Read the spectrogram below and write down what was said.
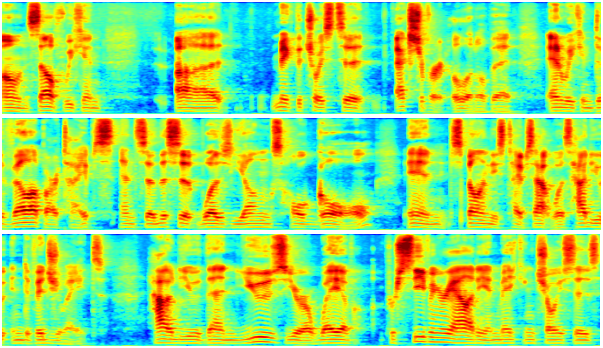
own self, we can uh, make the choice to extrovert a little bit and we can develop our types. And so this was Jung's whole goal in spelling these types out was how do you individuate? How do you then use your way of perceiving reality and making choices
